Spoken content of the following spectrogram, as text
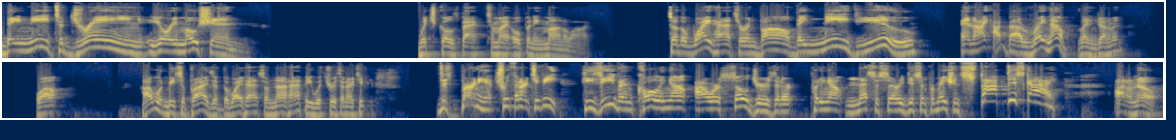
They need to drain your emotion, which goes back to my opening monologue. So the white hats are involved. They need you, and I, I uh, right now, ladies and gentlemen. Well, I wouldn't be surprised if the White Hats are not happy with Truth and Art TV. This Bernie at Truth and Art TV. He's even calling out our soldiers that are putting out necessary disinformation. Stop this guy! I don't know,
